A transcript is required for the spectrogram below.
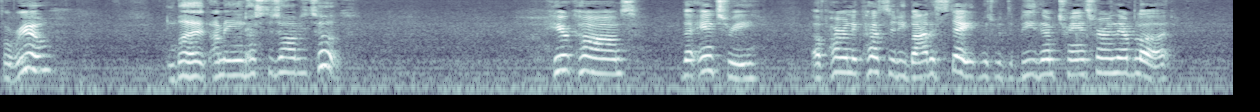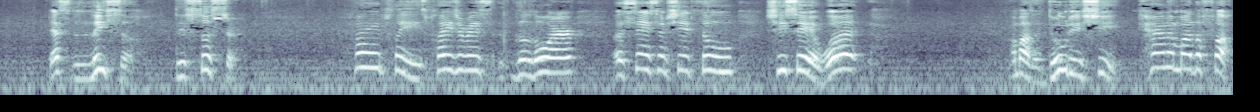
For real. But, I mean, that's the job you took. Here comes the entry of permanent custody by the state, which would be them transferring their blood. That's Lisa, this sister. Hey, please, plagiarist galore, or send some shit through. She said, what? I'm about to do this shit. Kind of motherfucker.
